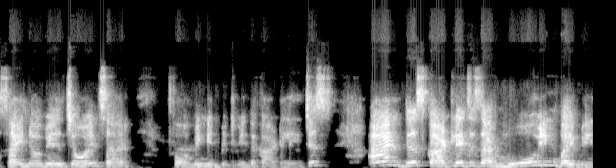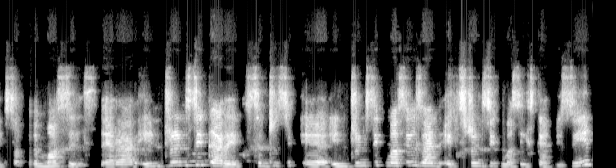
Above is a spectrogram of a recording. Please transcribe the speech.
Synovial joints are forming in between the cartilages. And these cartilages are moving by means of the muscles. There are intrinsic or extrinsic uh, intrinsic muscles and extrinsic muscles can be seen.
